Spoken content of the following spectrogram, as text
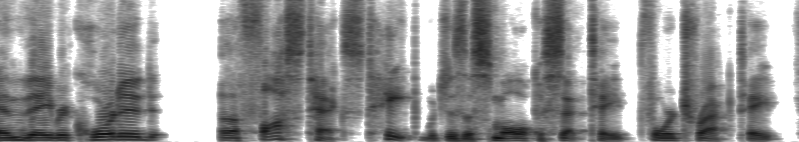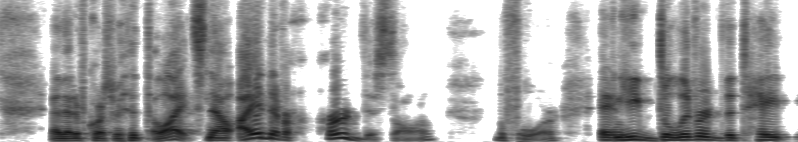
and they recorded a Fostex tape, which is a small cassette tape, four track tape, and then of course we hit the lights. Now I had never heard this song before, and he delivered the tape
